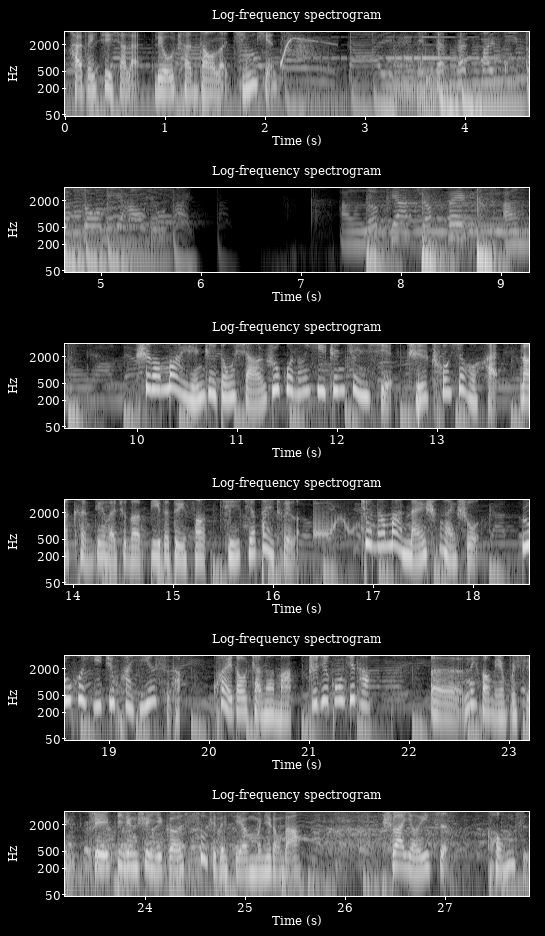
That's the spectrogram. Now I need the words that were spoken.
还被记下来流传到了今天。说到骂人这东西啊，如果能一针见血、直戳要害，那肯定的就能逼得对方节节败退了。就拿骂男生来说，如何一句话噎死他，快刀斩乱麻，直接攻击他？呃，那方面不行，这毕竟是一个素质的节目，你懂的啊。说啊，有一次，孔子，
